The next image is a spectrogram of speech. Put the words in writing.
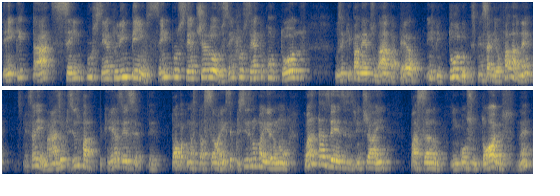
tem que estar tá 100% limpinho, 100% cheiroso, 100% com todos os equipamentos lá, papel, enfim, tudo dispensaria eu falar, né? Pensaria, mas eu preciso falar. Porque às vezes você topa com uma situação aí, você precisa ir no banheiro. Não... Quantas vezes a gente já aí passando em consultórios, né?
